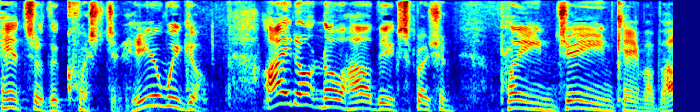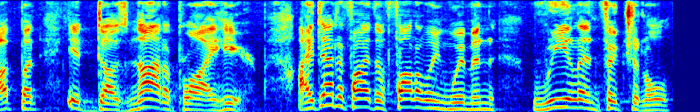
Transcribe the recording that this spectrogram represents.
answer the question. Here we go. I don't know how the expression plain Jane came about, but it does not apply here. Identify the following women, real and fictional,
